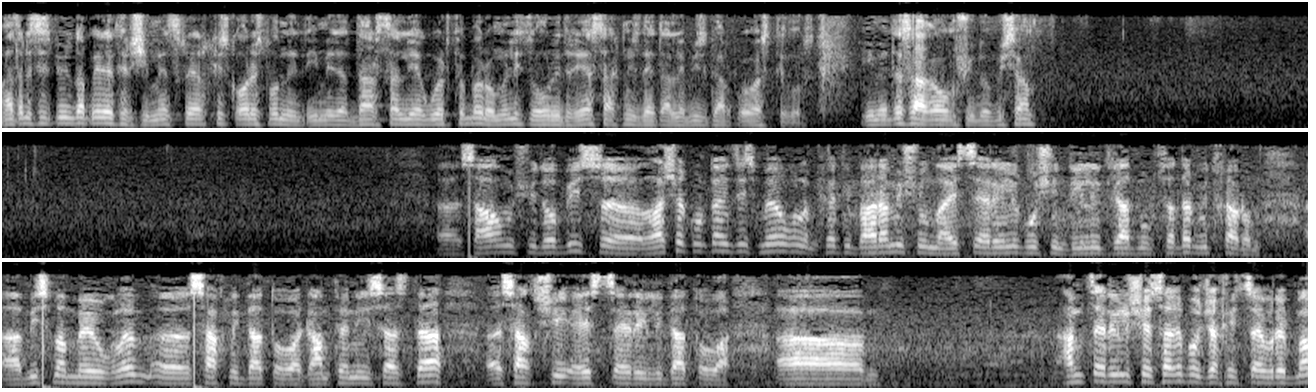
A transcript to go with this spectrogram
მატრიცის პირდაპირ ეთერში მეცხრე არქის კორესპონდენტი იმედა დარსალია გვერდთობა, რომელიც ორი დღეა საქმის დეტალების გარკვევას ცდილობს. იმედა საღამომშვიდობისა. საომშვიდობის ლაშა კურტანიძის მეუღლემ ხეთი ბარამიშვილმა ეს წერილი გუშინ დილით გადმოგცა და გითხრა რომ მისმა მეუღლემ სახლი დატოვა გამთენისას და სახლში ეს წერილი დატოვა. ამ წერილის შესახებ ოჯახის წევრებმა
